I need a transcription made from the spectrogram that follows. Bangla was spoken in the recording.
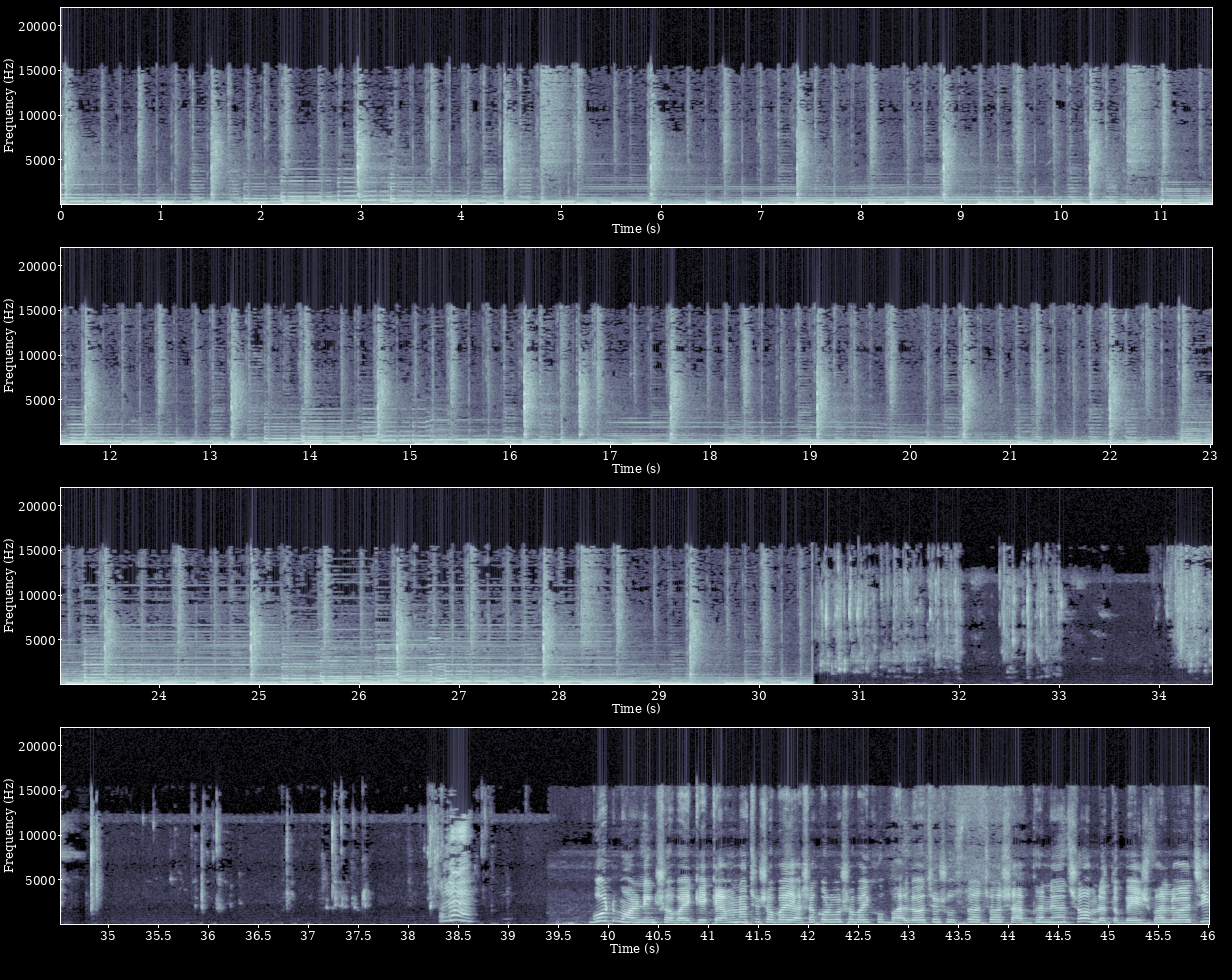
মর্নিং সবাইকে। কেমন আছো সবাই? আশা করব সবাই খুব ভালো আছো, সুস্থ আছো আর সাবধানে আছো। আমরা তো বেশ ভালো আছি।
